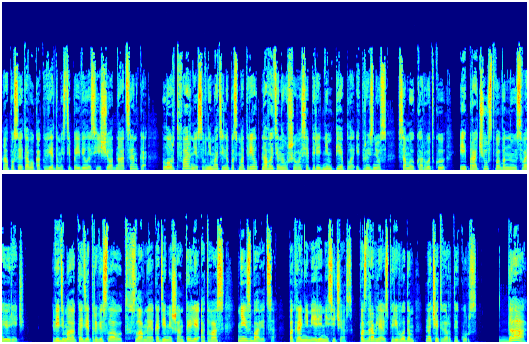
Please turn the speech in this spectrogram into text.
А после того, как в ведомости появилась еще одна оценка, лорд Фарнис внимательно посмотрел на вытянувшегося перед ним пепла и произнес самую короткую и прочувствованную свою речь. «Видимо, кадет Равислаут славной Академии Шантели от вас не избавится, по крайней мере, не сейчас. Поздравляю с переводом на четвертый курс». «Да!»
